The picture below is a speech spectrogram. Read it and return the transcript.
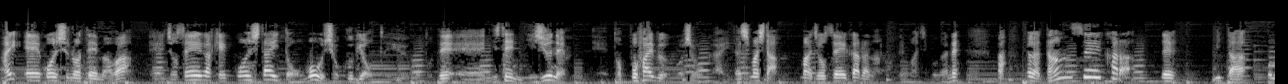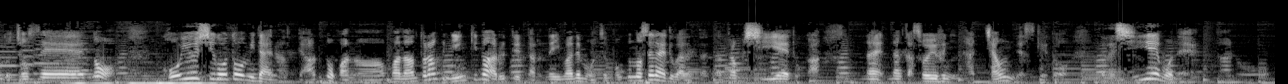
はい、えー、今週のテーマは、えー、女性が結婚したいと思う職業ということで、えー、2020年、トップ5ご紹介いたしました。まあ女性からなので、まあ自分がね、あだから男性からで見た、今度女性のこういう仕事みたいなってあるのかなまあなんとなく人気のあるって言ったらね、今でもちょ僕の世代とかだったらなんとなく CA とか、ななんかそういう風になっちゃうんですけど、ただ CA もね、あの、こ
